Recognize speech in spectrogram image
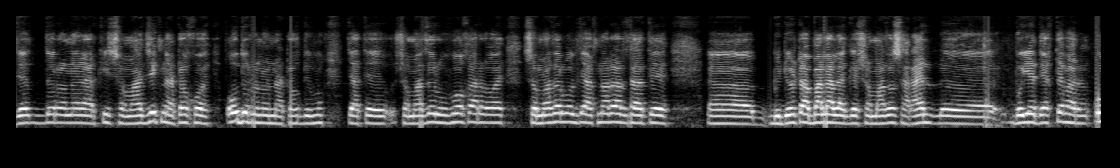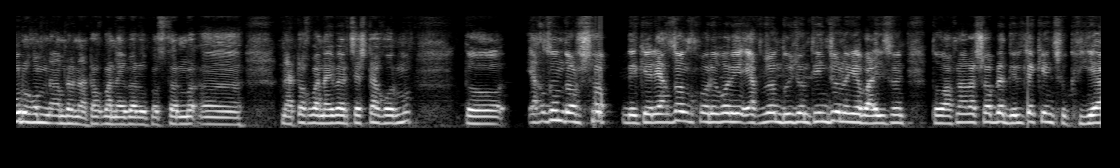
যে ধরনের আর কি সামাজিক নাটক হয় ও ধরনের নাটক দিব যাতে সমাজের উপকার হয়। সমাজের বলতে আপনারা যাতে আহ, ভিডিওটা ভালো লাগে, সমাজও সারাই বইয়া দেখতে পারেন, ওরকম আমরা নাটক বানাইবার উপস্থান নাটক বানাইবার চেষ্টা করব তো একজন দর্শক দেখে, একজন করে করে একজন, দুইজন, তিনজন হইয়া বাড়িয়েছেন তো আপনারা সবরে দিল থেকে সুক্রিয়া,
